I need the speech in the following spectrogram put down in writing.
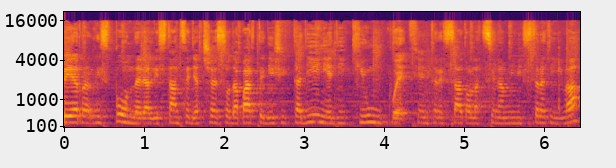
per rispondere alle istanze di accesso da parte dei cittadini e di chiunque sia interessato all'azione amministrativa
